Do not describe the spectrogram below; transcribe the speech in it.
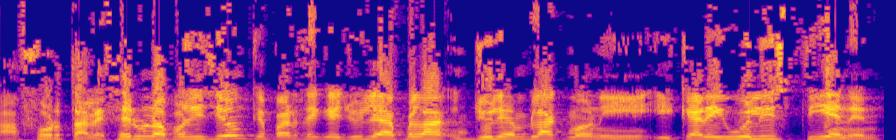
a fortalecer una posición que parece que Julia Julian Blackmon y, y Willis tienen.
